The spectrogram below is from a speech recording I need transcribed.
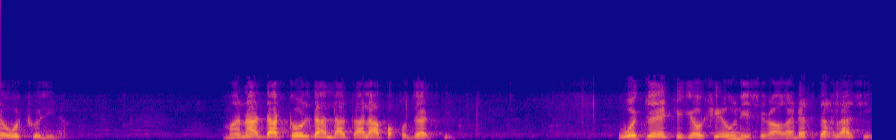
د وچولینا معنا دا ټول د الله تعالی په قدرت کې وجه چې یو شی ونی سره هغه د خلاصي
